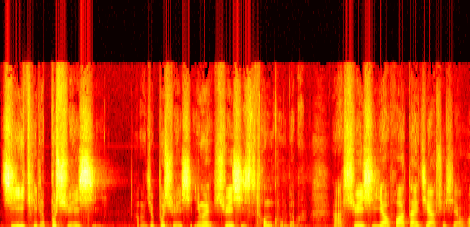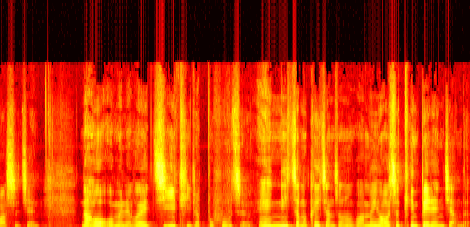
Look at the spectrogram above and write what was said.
集体的不学习。我们就不学习，因为学习是痛苦的嘛。啊，学习要花代价，学习要花时间。然后我们也会集体的不负责。哎，你怎么可以讲这种话？没有，我是听别人讲的。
